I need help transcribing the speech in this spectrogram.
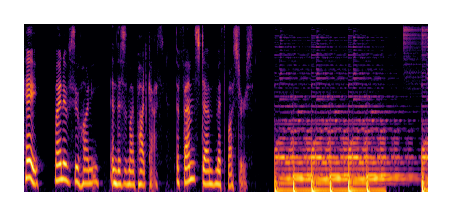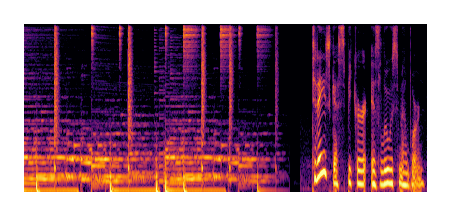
Hey, my name is Suhani, and this is my podcast, The Fem STEM Mythbusters. Today's guest speaker is Lois Melbourne.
